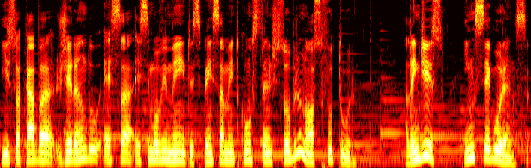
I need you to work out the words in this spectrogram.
e isso acaba gerando essa, esse movimento, esse pensamento constante sobre o nosso futuro. Além disso, insegurança.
